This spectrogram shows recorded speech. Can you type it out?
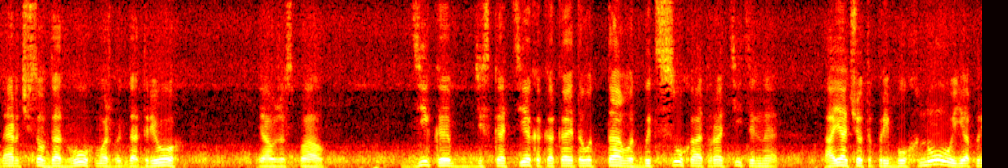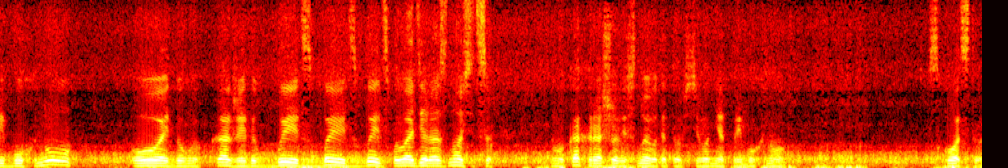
наверное, часов до двух, может быть, до трех я уже спал. Дикая дискотека какая-то вот там, вот быть сухо, отвратительная. А я что-то прибухну, я прибухну. Ой, думаю, как же это быц, быц, быц по воде разносится. Думаю, как хорошо весной вот этого всего нет, прибухну скотство.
